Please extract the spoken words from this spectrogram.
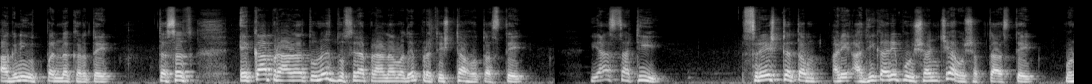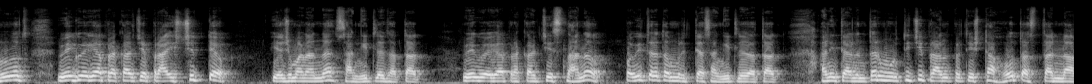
अग्नी उत्पन्न करते. तसंच एका प्राणातूनच दुसऱ्या प्राणामध्ये प्रतिष्ठा होत असते. यासाठी श्रेष्ठतम आणि अधिकारी पुरुषांची आवश्यकता असते. म्हणूनच वेगवेगळ्या प्रकारचे प्रायश्चित्य यजमानांना सांगितले जातात. वेगवेगळ्या प्रकारची स्नानं पवित्रतमरित्या सांगितले जातात. आणि त्यानंतर मूर्तीची प्राणप्रतिष्ठा होत असताना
